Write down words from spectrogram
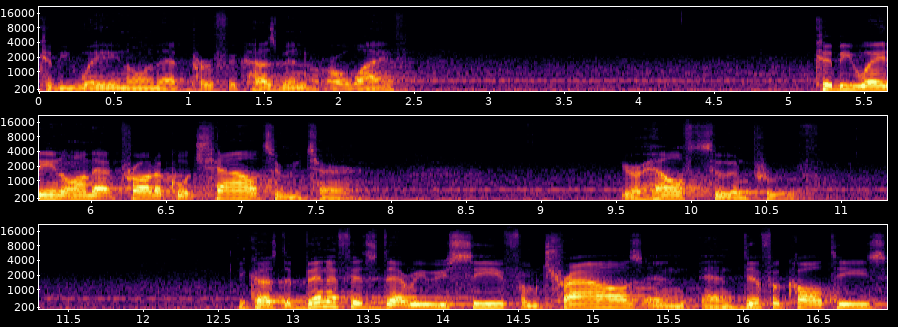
could be waiting on that perfect husband or wife. Could be waiting on that prodigal child to return. Your health to improve. Because the benefits that we receive from trials and, and difficulties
